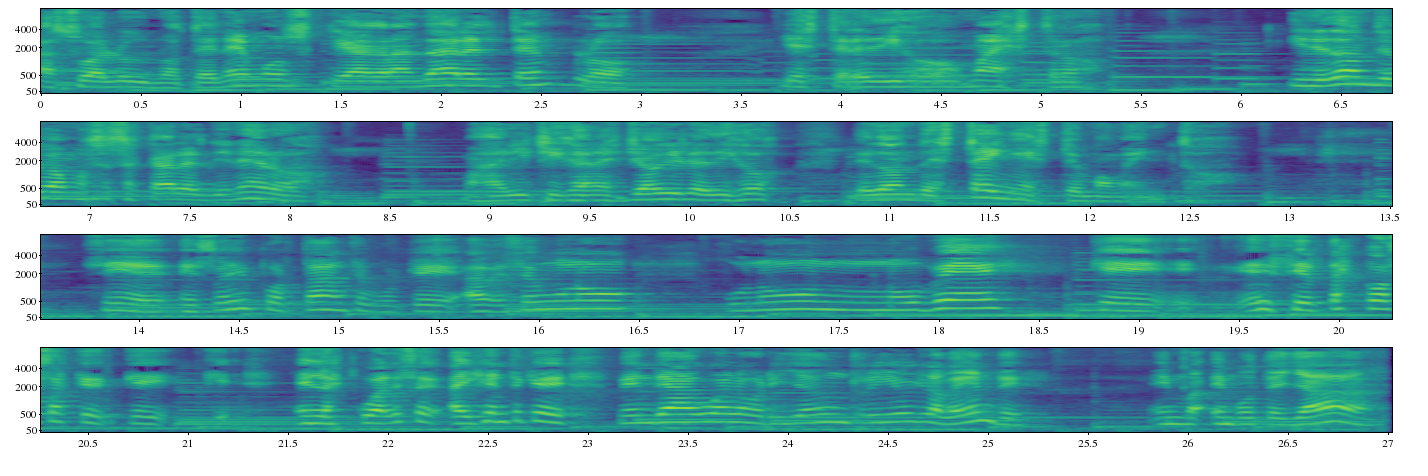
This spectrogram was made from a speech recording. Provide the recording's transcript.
a su alumno, tenemos que agrandar el templo. Y este le dijo, maestro, ¿y de dónde vamos a sacar el dinero? Maharishi Ganesh Yogi le dijo, de dónde está en este momento. Sí, eso es importante porque a veces uno, uno no ve que eh, ciertas cosas que, en las cuales hay gente que vende agua a la orilla de un río y la vende embotellada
